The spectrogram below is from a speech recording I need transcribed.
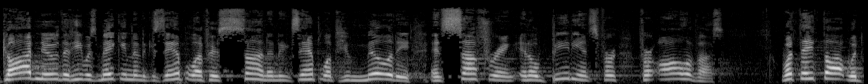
God knew that He was making an example of His Son, an example of humility and suffering and obedience for, for all of us. What they thought would,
